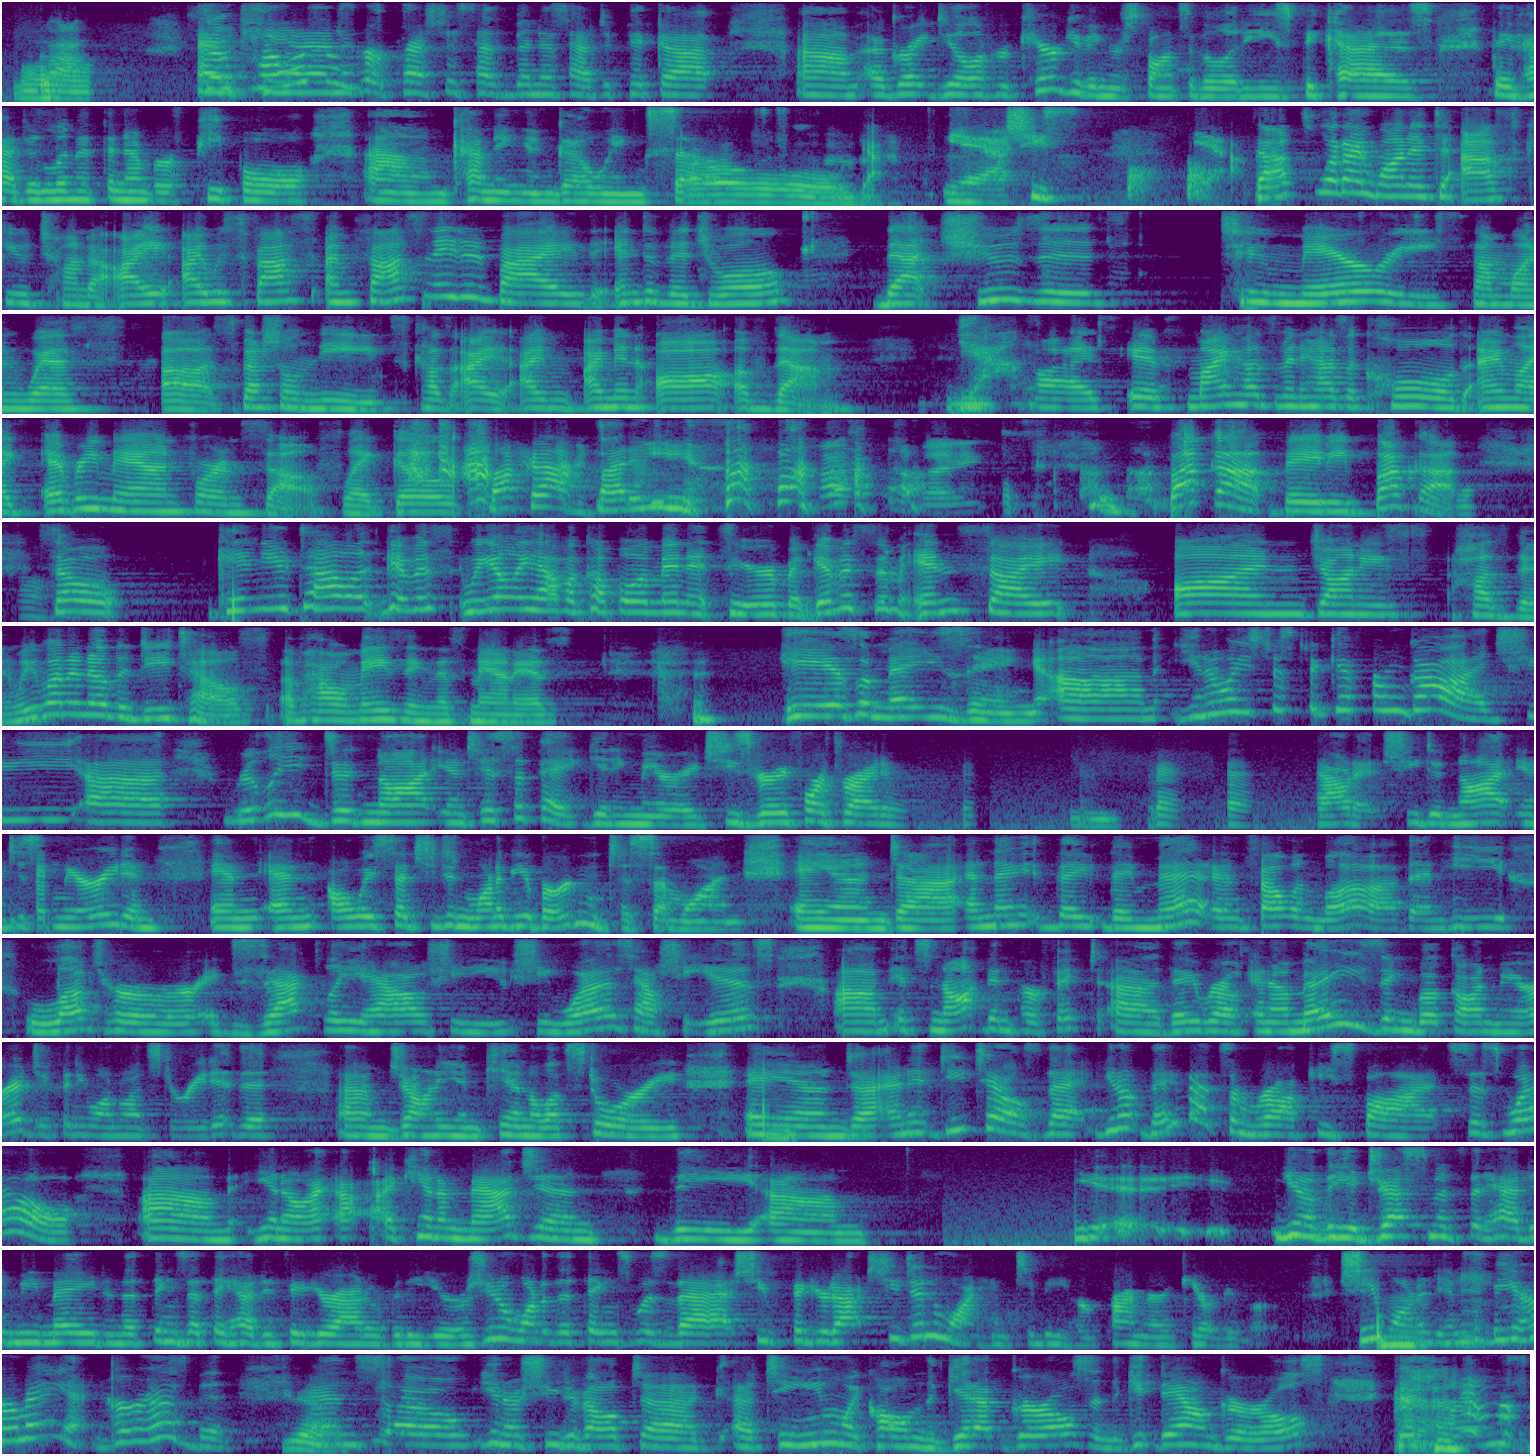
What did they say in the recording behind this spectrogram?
Wow. So and Ken, her precious husband, has had to pick up um, a great deal of her caregiving responsibilities because they've had to limit the number of people um, coming and going. So, oh, yeah, yeah, she's yeah. That's what I wanted to ask you, Chanda. I I was fast. I'm fascinated by the individual that chooses to marry someone with uh, special needs because I I'm I'm in awe of them. Yeah. Because if my husband has a cold, I'm like every man for himself. Like go buck up, buddy. buck up, baby, buck up. So can you tell give us we only have a couple of minutes here, but give us some insight on Joni's husband. We want to know the details of how amazing this man is. He is amazing. Um, you know, he's just a gift from God. She uh, really did not anticipate getting married. She's very forthright about it. She did not anticipate married, and and and always said she didn't want to be a burden to someone. And uh, and they they they met and fell in love, and he loved her exactly how she she was, how she is. Um, it's not been perfect. Uh, they wrote an amazing book on marriage. If anyone wants to read it, the um, Joni and Ken love story, and uh, and it details that you know they've had some rocky spots as well. Um, you know, I, I can't imagine the um, you know the adjustments that had to be made and the things that they had to figure out over the years. You know one of the things was that she figured out she didn't want him to be her primary caregiver she wanted him to be her man, her husband. Yeah. And so, you know, she developed a, a, team. We call them the Get Up Girls and the Get Down Girls. Good friends.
